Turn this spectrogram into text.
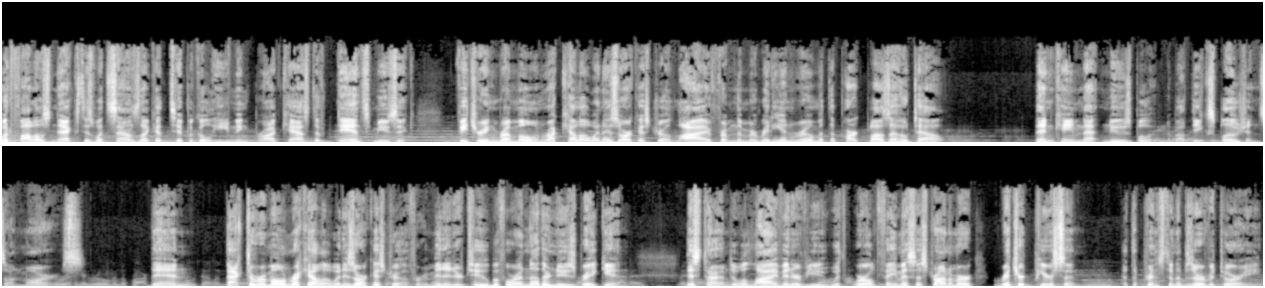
What follows next is what sounds like a typical evening broadcast of dance music, featuring Ramon Raquello and his orchestra live from the Meridian Room at the Park Plaza Hotel. Then came that news bulletin about the explosions on Mars. Then, back to Ramon Raquello and his orchestra for a minute or two before another news break in, this time to a live interview with world famous astronomer Richard Pearson at the Princeton Observatory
